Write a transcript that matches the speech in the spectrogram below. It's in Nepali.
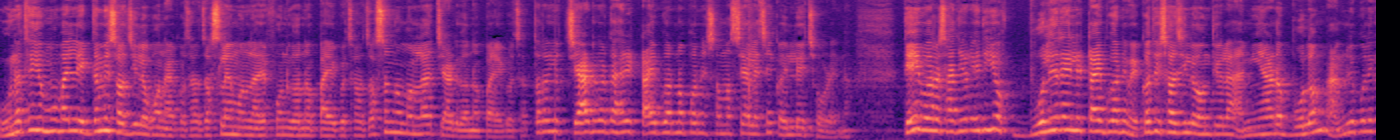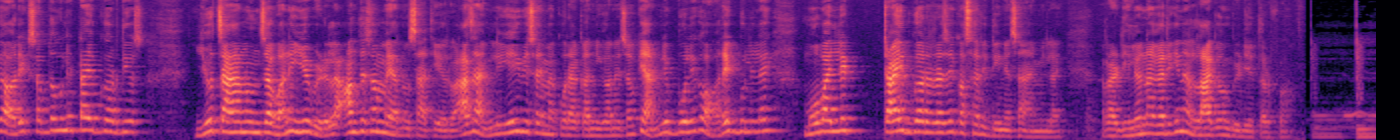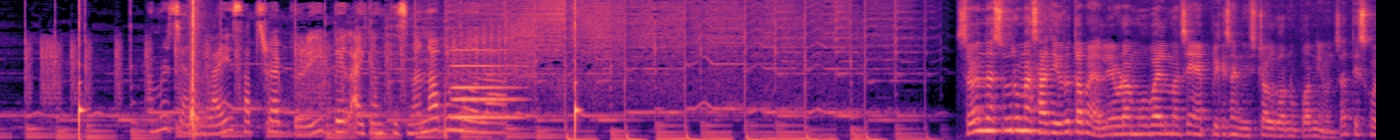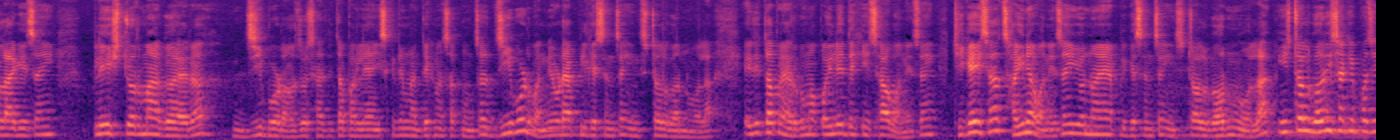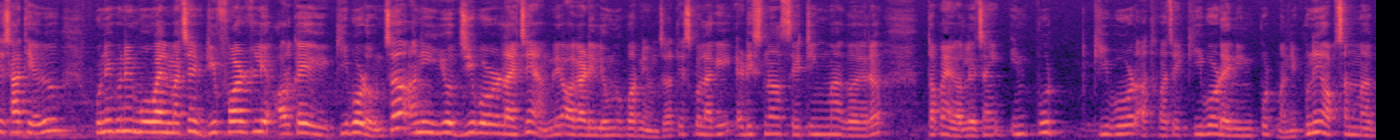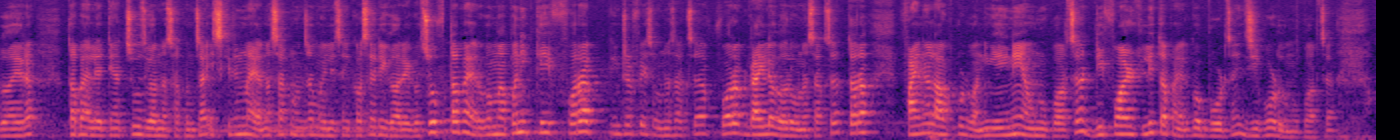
हुन त यो मोबाइलले एकदमै सजिलो बनाएको छ जसलाई मन लाग्यो फोन गर्न पाएको छ जसँग मन लाग्यो च्याट गर्न पाएको छ। तर यो च्याट गर्दाखेरि टाइप गर्नुपर्ने समस्याले चाहिँ कहिल्यै छोडेन। त्यही भएर साथीहरू यदि यो बोलेर यसले टाइप गर्ने भए कति सजिलो हुन्थ्यो होला हामी यहाँबाट बोलौँ हामीले बोलेका हरेक शब्द उसले टाइप गरिदियोस्। यो चाहनुहुन्छ भने यो भिडियोलाई अन्त्यसम्म हेर्नु साथीहरू आज हामीले यही विषयमा कुराकानी गर्नेछौँ कि हामीले बोलेको हरेक बोलीलाई मोबाइलले टाइप गरेर चाहिँ कसरी दिनेछ हामीलाई? र ढिलो नगरिकन लागौँ भिडियोतर्फ। हाम्रो च्यानललाई सब्सक्राइब गरी बेल आइकन थिच्न नभुल्नुहोला। सबैभन्दा सुरुमा साथीहरू तपाईँहरूले एउटा मोबाइलमा चाहिँ एप्लिकेसन इन्स्टल गर्नुपर्ने हुन्छ। त्यसको लागि चाहिँ प्ले स्टोरमा गएर जिबोर्ड हजुर साथी तपाईँहरूले यहाँ स्क्रिनमा देख्न सक्नुहुन्छ। जिबोर्ड भन्ने एउटा एप्लिकेसन चाहिँ इन्स्टल गर्नु होला यदि तपाईँहरूकोमा पहिल्यैदेखि छ भने चाहिँ ठिकै छ छैन भने चाहिँ यो नयाँ एप्लिकेसन चाहिँ इन्स्टल गर्नु होला इन्स्टल गरिसकेपछि साथीहरू कुनै कुनै मोबाइलमा चाहिँ डिफल्टली अर्कै किबोर्ड हुन्छ अनि यो जिबोर्डलाई चाहिँ हामीले अगाडि ल्याउनु पर्ने हुन्छ। त्यसको लागि एडिसनल सेटिङमा गएर तपाईँहरूले चाहिँ इनपुट किबोर्ड अथवा चाहिँ किबोर्ड एन्ड इनपुट भन्ने कुनै अप्सनमा गएर तपाईँहरूले त्यहाँ चुज गर्न सक्नुहुन्छ स्क्रिनमा हेर्न सक्नुहुन्छ मैले चाहिँ कसरी गरेको छु। तपाईँहरूकोमा पनि केही फरक इन्टरफेस हुनसक्छ फरक डाइलगहरू हुनसक्छ तर फाइनल आउटपुट भन्ने यही नै आउनुपर्छ। डिफल्टली तपाईँहरूको बोर्ड चाहिँ जिबोर्ड हुनुपर्छ।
